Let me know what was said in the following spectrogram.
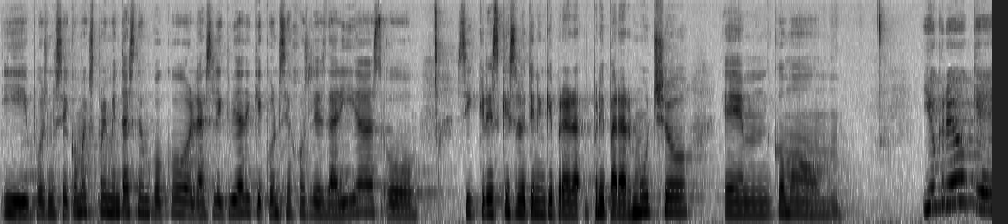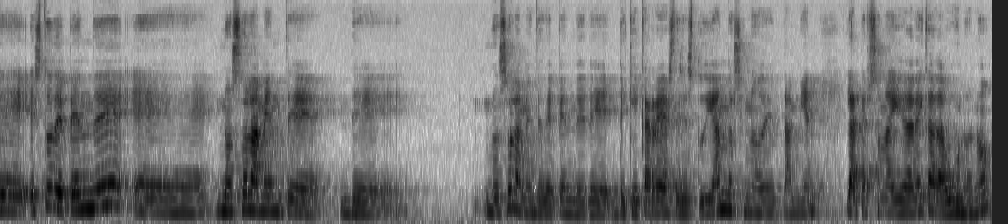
y pues no sé, ¿cómo experimentaste un poco la selectividad y qué consejos les darías o si crees que se lo tienen que preparar mucho? Eh, ¿cómo... Yo creo que esto depende eh, no solamente de, no solamente depende de, qué carrera estés estudiando, sino de también la personalidad de cada uno, ¿no?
